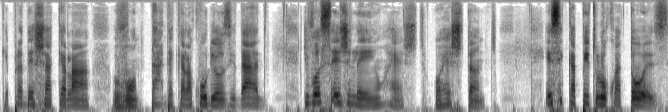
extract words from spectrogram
que é para deixar aquela vontade, aquela curiosidade de vocês lerem o resto, o restante. Esse capítulo 14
